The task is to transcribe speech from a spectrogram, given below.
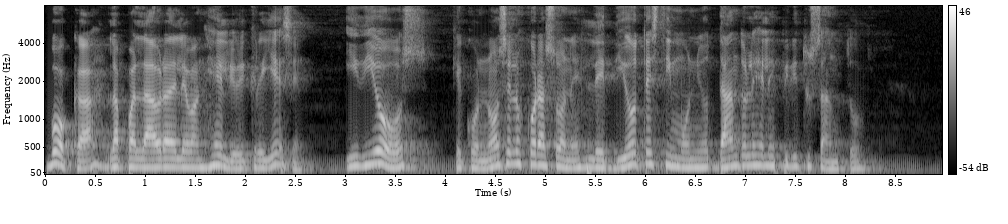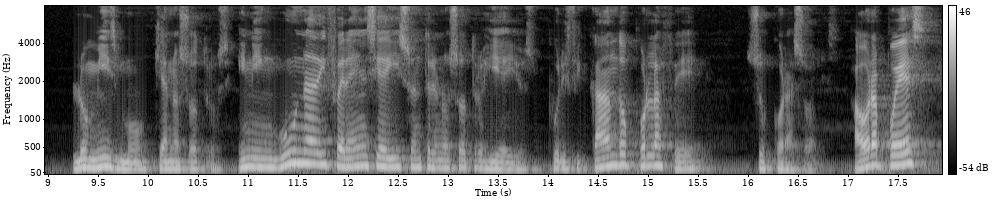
boca la palabra del Evangelio y creyesen. Y Dios, que conoce los corazones, les dio testimonio dándoles el Espíritu Santo lo mismo que a nosotros, y ninguna diferencia hizo entre nosotros y ellos, purificando por la fe sus corazones. Ahora pues,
